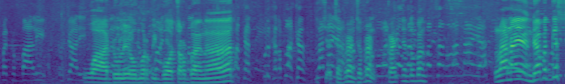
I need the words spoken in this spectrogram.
event kembali terjadi. Waduh, Leo banyak. bocor banget. Ya, Lanaya. Jabran, Jabran. Kratnya kill tuh, Bang. Lana yang dapat guys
